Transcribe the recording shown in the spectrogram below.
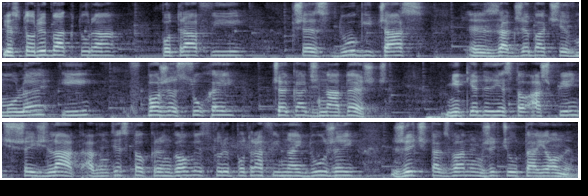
Jest to ryba, która potrafi przez długi czas y, zagrzebać się w mule i w porze suchej czekać na deszcz. Niekiedy jest to aż 5-6 lat, a więc jest to kręgowiec, który potrafi najdłużej żyć w tak zwanym życiu utajonym.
